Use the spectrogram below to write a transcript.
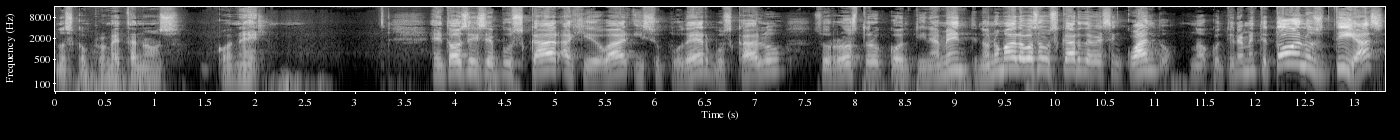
nos comprometamos con Él. Entonces dice, buscar a Jehová y su poder, buscarlo su rostro continuamente. No nomás lo vas a buscar de vez en cuando, no, continuamente. Todos los días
